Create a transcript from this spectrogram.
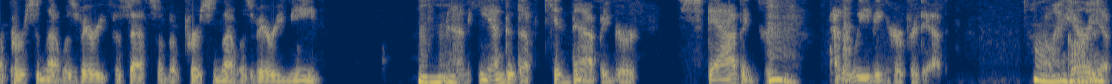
a person that was very possessive, a person that was very mean. Mm-hmm. And he ended up kidnapping her, stabbing her, and leaving her for dead. Oh my Harriet God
